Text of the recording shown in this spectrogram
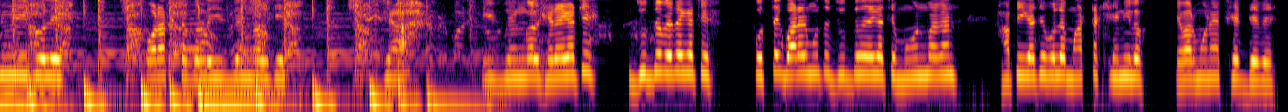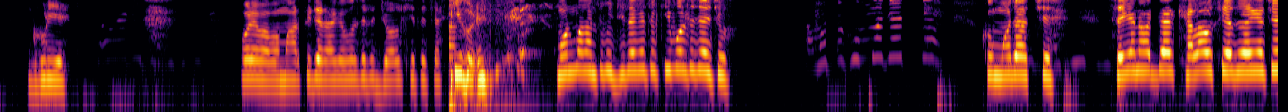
দুই গোলে পরাস্ত করল ইস্ট বেঙ্গলকে যা ইস্ট বেঙ্গল হেরে গেছে। যুদ্ধ বেঁধে গেছে। প্রত্যেকবারের মতো যুদ্ধ হয়ে গেছে। মোহনবাগান হাঁপিয়ে গেছে বলে মাঠটা খেয়ে নিল। এবার মনে হয় ফের দেবে ঘুরিয়ে। ওরে বাবা মারপিটের আগে বলছে একটু জল খেতে চায়। মোহনবাগান তুমি জিতে গেছো কি বলতে চাইছো? আমার তো খুব মজা হচ্ছে। খুব মজা হচ্ছে। সেকেন্ড অর্ধের খেলাও শেষ হয়ে গেছে।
